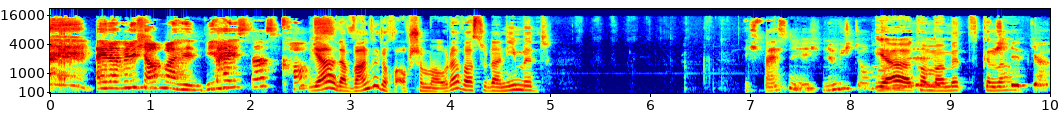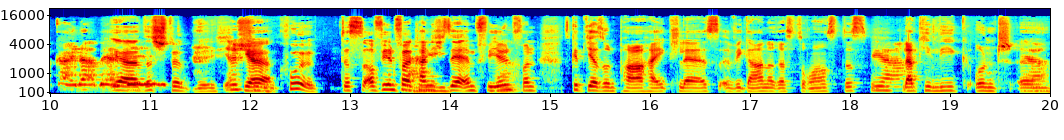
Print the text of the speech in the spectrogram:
Ey, da will ich auch mal hin. Wie heißt das? Kopf? Ja, da waren wir doch auch schon mal, oder? Warst du da nie mit? Ich weiß nicht, nimm mich doch mal Ja, mit. komm mal mit, genau. Stimmt ja keiner mehr. Ja, mit. das stimmt nicht. Ja, ja, cool. Das auf jeden Fall kann ich sehr empfehlen. Ja. Von es gibt ja so ein paar High-Class äh, vegane Restaurants, das ja. Lucky League und äh,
